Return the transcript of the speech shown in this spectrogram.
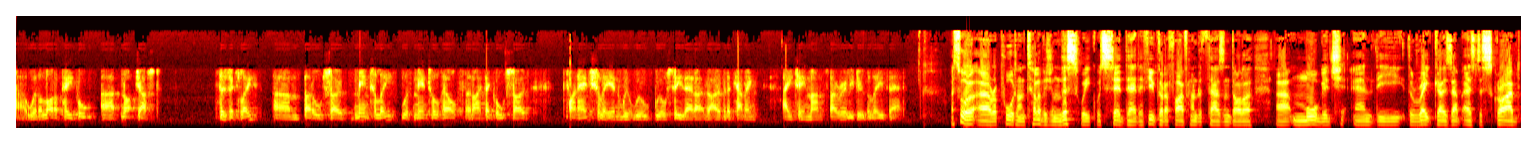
uh, with a lot of people, uh, not just physically, um, but also mentally with mental health, and I think also financially, and we'll, we'll, we'll see that over, over the coming 18 months. I really do believe that. I saw a report on television this week which said that if you've got a $500,000 uh, mortgage and the, the rate goes up as described,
